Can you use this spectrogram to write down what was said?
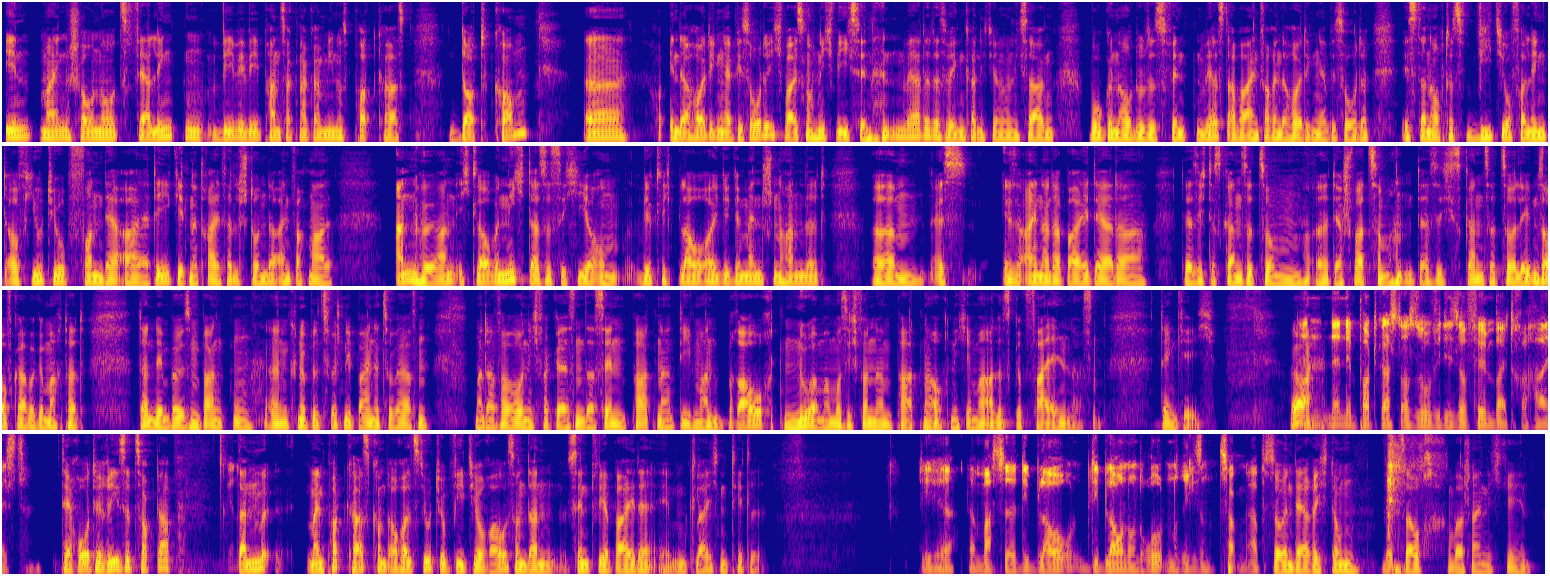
in meinen Show Notes verlinken www.panzerknacker-podcast.com. Äh, in der heutigen Episode. Ich weiß noch nicht, wie ich sie nennen werde, deswegen kann ich dir noch nicht sagen, wo genau du das finden wirst, aber einfach in der heutigen Episode ist dann auch das Video verlinkt auf YouTube von der ARD, geht eine Dreiviertelstunde, einfach mal anhören. Ich glaube nicht, dass es sich hier um wirklich blauäugige Menschen handelt. Ähm, es ist einer dabei, der da, der sich das Ganze zum, äh, der schwarze Mann, der sich das Ganze zur Lebensaufgabe gemacht hat, dann den bösen Banken einen Knüppel zwischen die Beine zu werfen. Man darf aber auch nicht vergessen, das sind Partner, die man braucht, nur man muss sich von einem Partner auch nicht immer alles gefallen lassen, denke ich. Ja. Nenn, nenn den Podcast auch so, wie dieser Filmbeitrag heißt. Der rote Riese zockt ab. Genau. Dann, mein Podcast kommt auch als YouTube-Video raus und dann sind wir beide im gleichen Titel. Die hier, da machst du die, Blau, die blauen und roten Riesen zocken ab. So in der Richtung wird es auch wahrscheinlich gehen.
